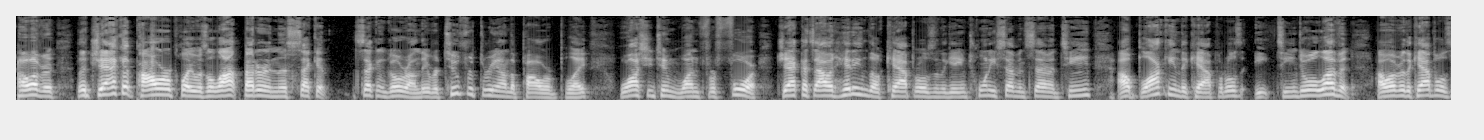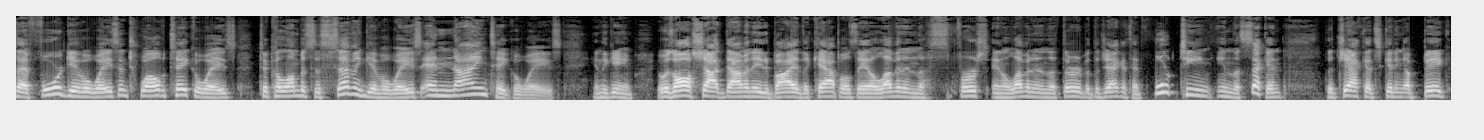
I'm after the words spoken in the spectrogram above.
However, the Jacket power play was a lot better in this second second go round. They were two for three on the power play. Washington one for four. Jackets out hitting the Capitals in the game 27-17, out blocking the Capitals 18 to 11. However, the Capitals had four giveaways and 12 takeaways to Columbus's seven giveaways and nine takeaways in the game. It was all shot dominated by the Capitals. They had 11 in the first and 11 in the third, but the Jackets had 14 in the second. The Jackets getting a big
